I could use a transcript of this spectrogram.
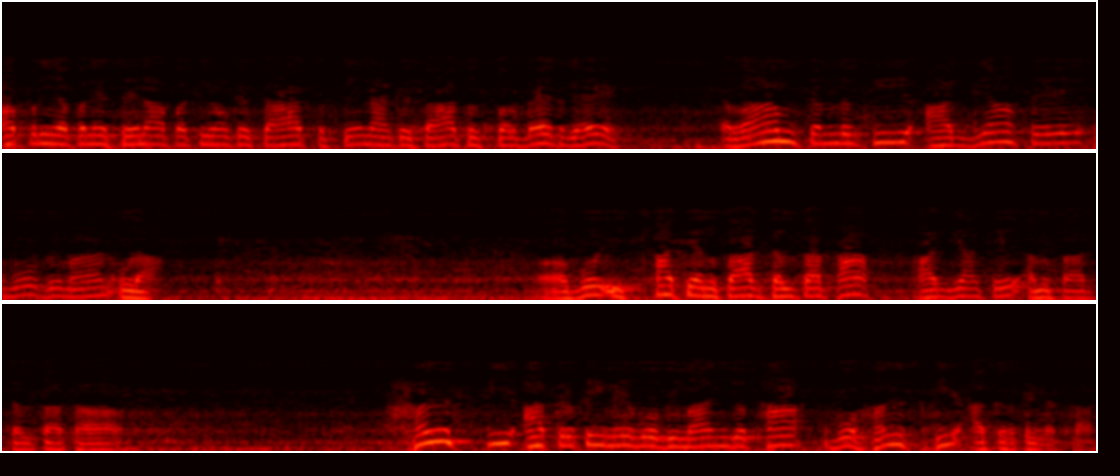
अपनी अपने सेनापतियों के साथ, सेना के साथ उस पर बैठ गए। रामचंद्र की आज्ञा से वो विमान उड़ा। वो इच्छा के अनुसार चलता था, आज्ञा के अनुसार चलता था। हंस की आकृति में वो विमान जो था, वो हंस की आकृति में था।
